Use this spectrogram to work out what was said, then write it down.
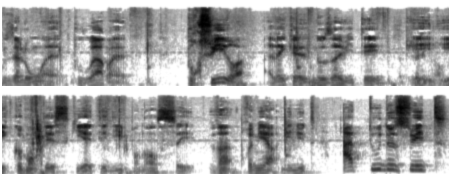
nous allons euh, pouvoir poursuivre avec nos invités et, commenter ce qui a été dit pendant ces 20 premières minutes. A tout de suite.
